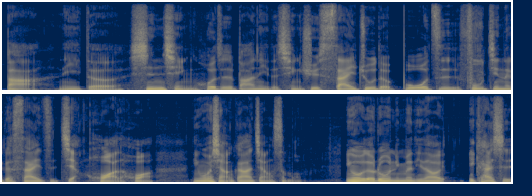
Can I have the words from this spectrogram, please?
把你的心情，或者是把你的情绪塞住的脖子附近那个塞子讲话的话，你会想要跟他讲什么？因为我的论文里面提到一开始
